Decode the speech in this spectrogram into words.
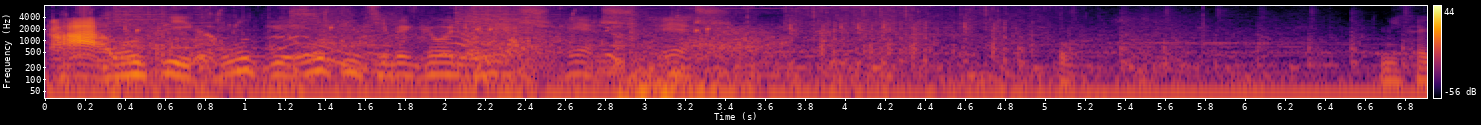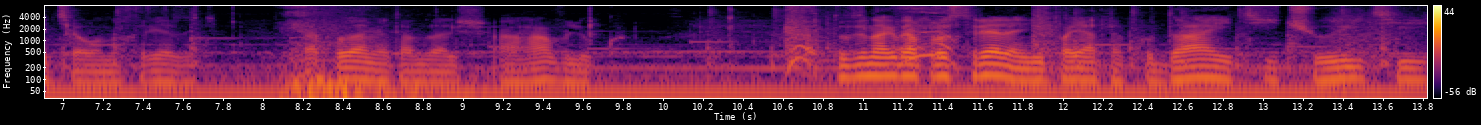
А, лупи их, лупи, лупи, тебе говорю, режь, режь, режь. Не хотел он их резать. Так, куда мне там дальше? Ага, в люк. Тут иногда просто реально непонятно, куда идти, что идти.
